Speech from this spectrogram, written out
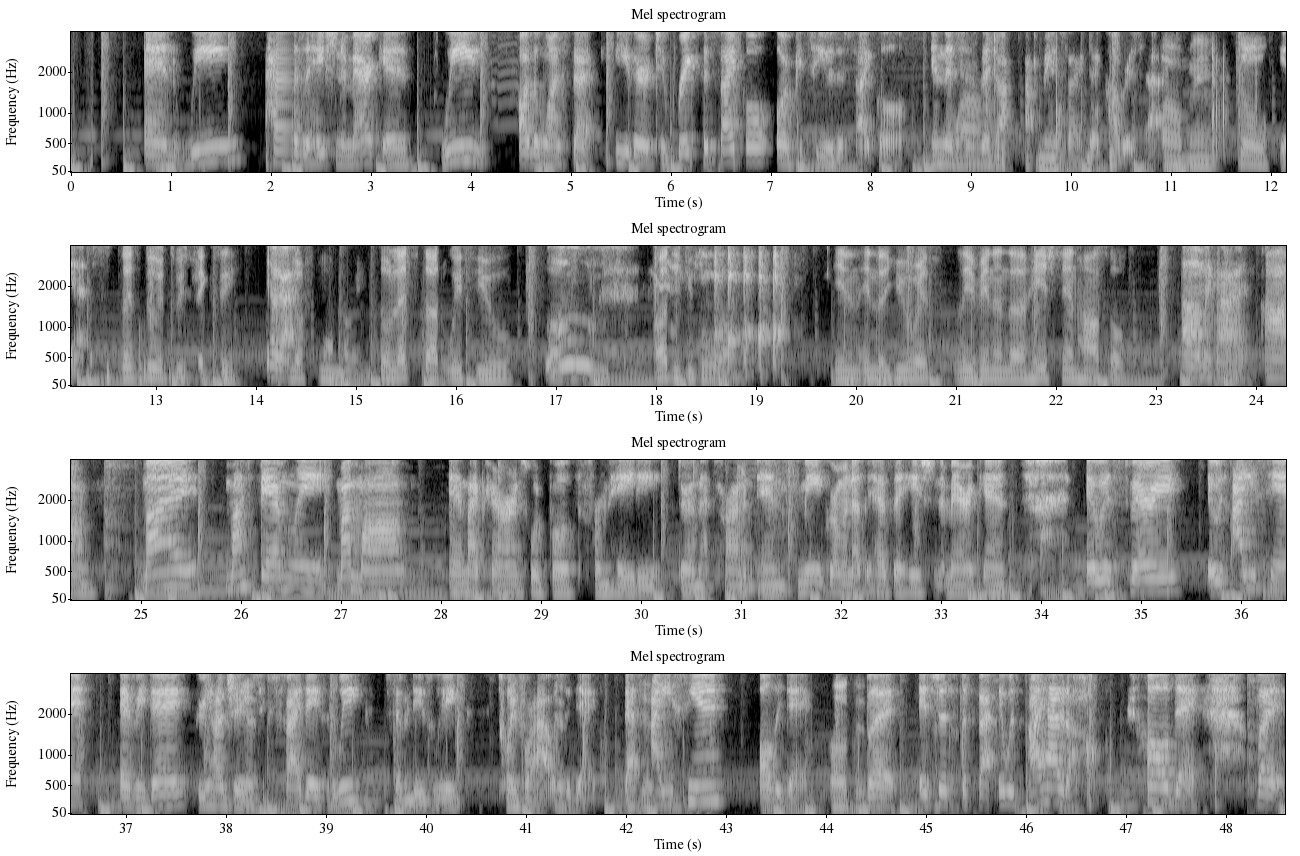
And we, as a Haitian American, we are the ones that either to break the cycle or continue the cycle. And this wow. is the documentary that covers that. Oh man. So yes. Let's do it 360. Okay. Your family. So let's start with you. How, did you, how did you grow up in in the US living in the Haitian household? Oh my God. Um my my family, my mom and my parents were both from Haiti during that time. And me growing up as a Haitian American, it was very it was Haitian every day, 365 yeah. days a week, seven days a week, 24 hours yeah. a day. That's yeah. Haitian all the day. All the but it's just the fact it was I had it all day. But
